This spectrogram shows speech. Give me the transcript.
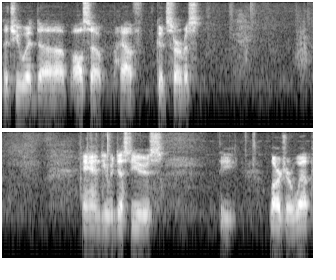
That you would uh, also have good service. And you would just use the larger whip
